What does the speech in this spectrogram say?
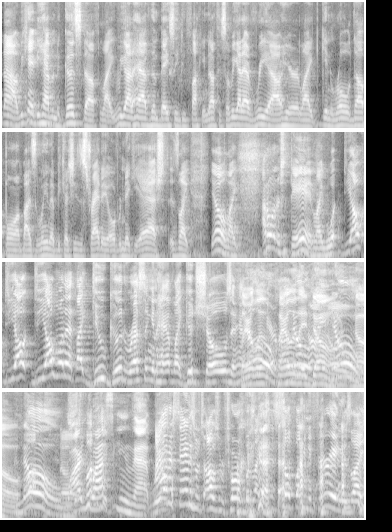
nah, we can't be having the good stuff. Like, we gotta have them basically do fucking nothing. So we gotta have Rhea out here like getting rolled up on by Zelina because she's distracted over Nikki Ash. It's like, yo, like, I don't understand. Like, what do y'all do y'all do y'all wanna like do good wrestling and have like good shows and have Clearly, oh, clearly they don't. no, No. no. No. Why are you Fucking- asking that? We I all- understand this. I was rhetorical, but like it's so fucking infuriating. It's like,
